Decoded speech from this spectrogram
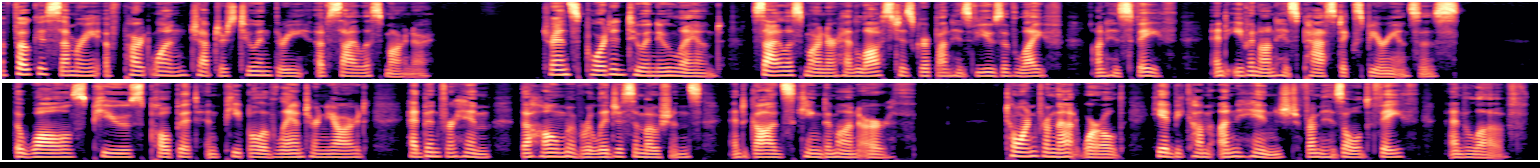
A focus summary of Part 1, Chapters 2 and 3 of Silas Marner. Transported to a new land, Silas Marner had lost his grip on his views of life, on his faith, and even on his past experiences. The walls, pews, pulpit, and people of Lantern Yard had been for him the home of religious emotions and God's kingdom on earth. Torn from that world, he had become unhinged from his old faith and love.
